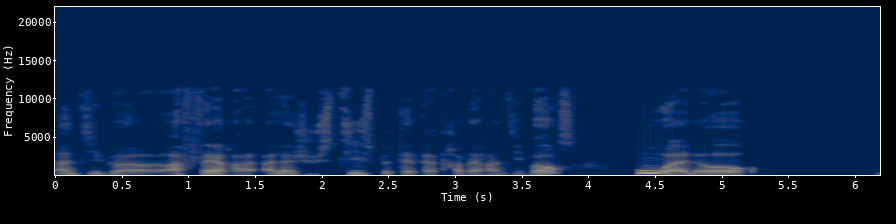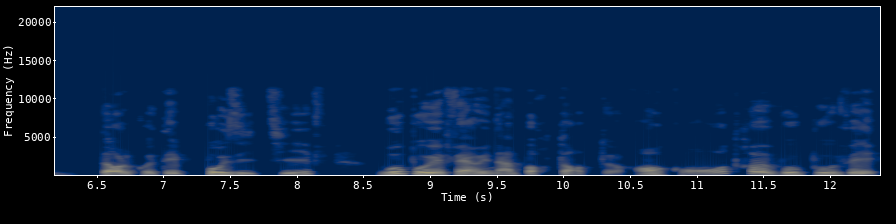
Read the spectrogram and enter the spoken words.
un, affaire à, à la justice, peut-être à travers un divorce, ou alors, dans le côté positif, vous pouvez faire une importante rencontre, vous pouvez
